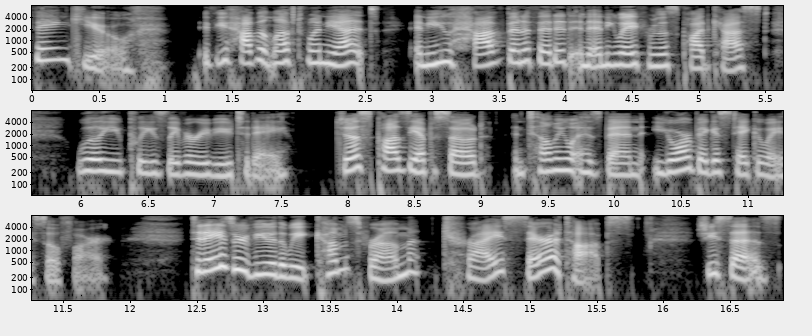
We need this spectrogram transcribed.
thank you. If you haven't left one yet and you have benefited in any way from this podcast, will you please leave a review today? Just pause the episode and tell me what has been your biggest takeaway so far. Today's review of the week comes from Triceratops. She says,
